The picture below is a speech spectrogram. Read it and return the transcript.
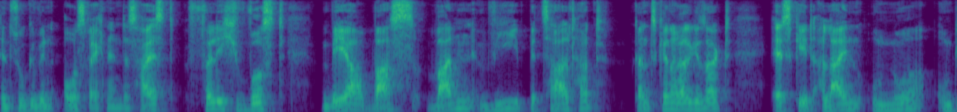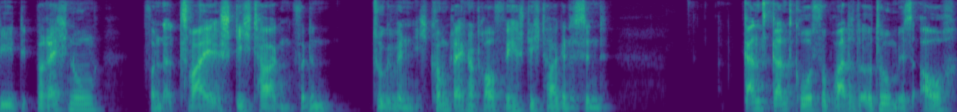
den Zugewinn ausrechnen. Das heißt, völlig Wurst, wer was wann wie bezahlt hat, ganz generell gesagt. Es geht allein um nur um die Berechnung von zwei Stichtagen für den Zugewinn. Ich komme gleich noch drauf, welche Stichtage das sind. Ganz, ganz groß verbreiteter Irrtum ist auch,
